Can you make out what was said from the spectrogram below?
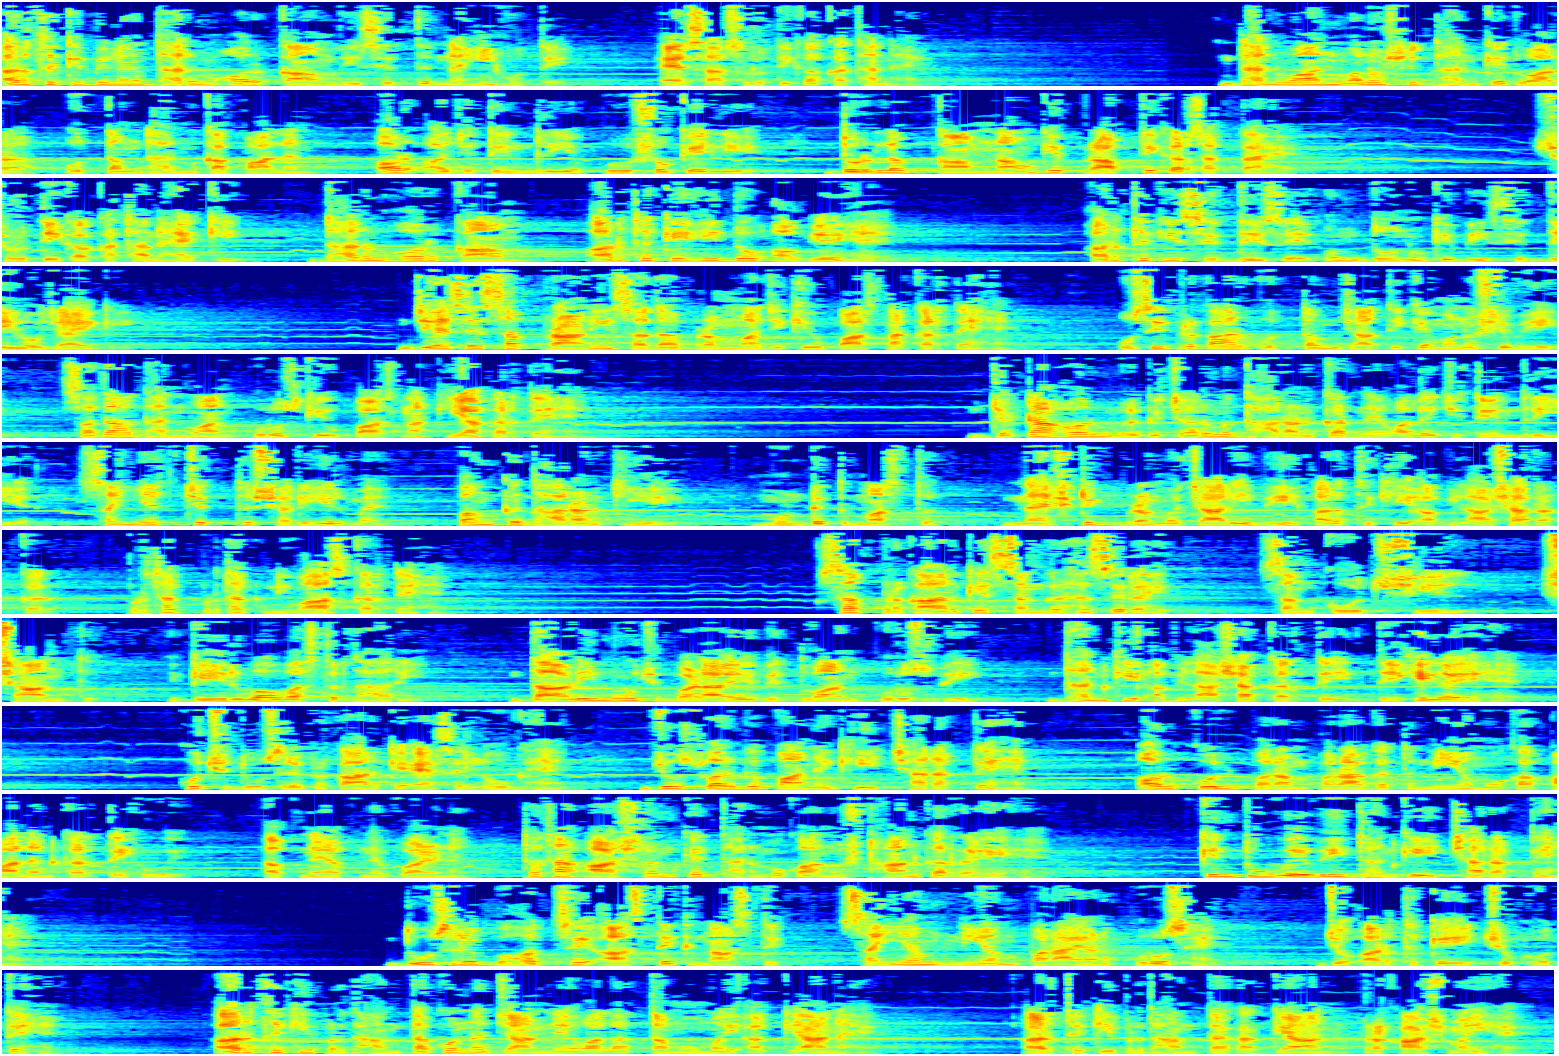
अर्थ के बिना धर्म और काम भी सिद्ध नहीं होते, ऐसा श्रुति का कथन है। धनवान मनुष्य धन के द्वारा उत्तम धर्म का पालन और अजितेंद्रिय पुरुषों के लिए दुर्लभ कामनाओं की प्राप्ति कर सकता है। श्रुति का कथन है कि धर्म और काम अर्थ के ही दो अव्यय हैं। अर्थ की सिद्धि से उन दोनों की भी सिद्धि हो जाएगी। जैसे सब प्राणी सदा ब्रह्मा जी की उपासना करते हैं, उसी प्रकार उत्तम जाति के मनुष्य भी सदा धनवान पुरुष की उपासना किया करते हैं। जटा और मृगचर्म धारण करने वाले जितेंद्रिय संयचित शरीर में पंख धारण किए, मुंडित मस्त नैष्टिक ब्रह्मचारी भी अर्थ की अभिलाषा रखकर पृथक पृथक निवास करते हैं। सब प्रकार के संग्रह से रहित संकोचशील, शांत गेरुआ वस्त्रधारी, दाढ़ी मूछ बढ़ाए विद्वान पुरुष भी धन की अभिलाषा करते देखे गए हैं। कुछ दूसरे प्रकार के ऐसे लोग हैं जो स्वर्ग पाने की इच्छा रखते हैं और कुल परंपरागत नियमों का पालन करते हुए अपने अपने वर्ण तथा आश्रम के धर्मों का अनुष्ठान कर रहे हैं, किंतु वे भी धन की इच्छा रखते हैं। दूसरे बहुत से आस्तिक नास्तिक संयम नियम परायण पुरुष हैं। जो अर्थ के इच्छुक होते हैं। अर्थ की प्रधानता को न जानने वाला तमोमय अज्ञान है। अर्थ की प्रधानता का ज्ञान प्रकाशमय है।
